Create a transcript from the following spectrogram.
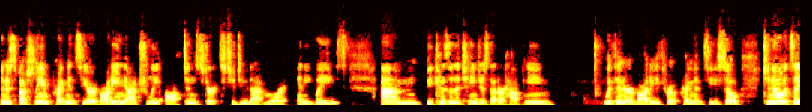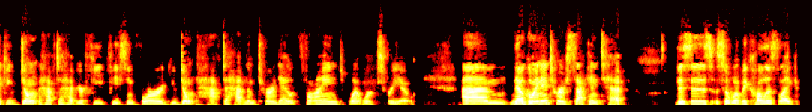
And especially in pregnancy, our body naturally often starts to do that more, anyways, um, because of the changes that are happening within our body throughout pregnancy. So to know it's like you don't have to have your feet facing forward, you don't have to have them turned out, find what works for you. Um, now, going into our second tip, this is so what we call is like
